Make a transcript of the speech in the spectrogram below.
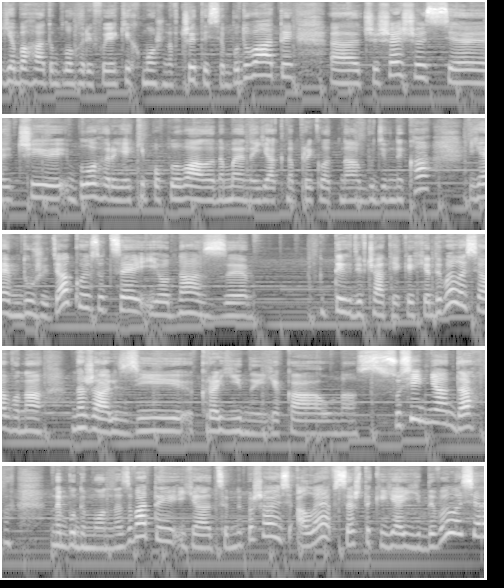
є багато блогерів, у яких можна вчитися будувати, е, чи ще щось, е, чи блогери, які попливали на мене, як, наприклад, на будівника. Я їм дуже дякую за це. І одна з тих дівчат, яких я дивилася, вона, на жаль, зі країни, яка у нас сусідня, да? не будемо називати, я цим не пишаюсь, але все ж таки я її дивилася.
